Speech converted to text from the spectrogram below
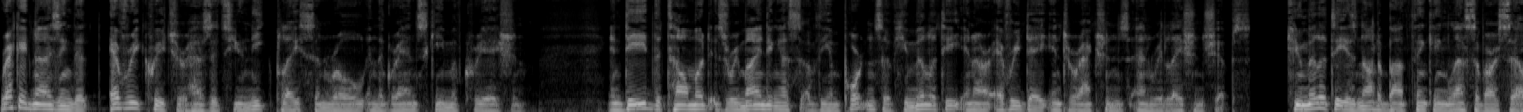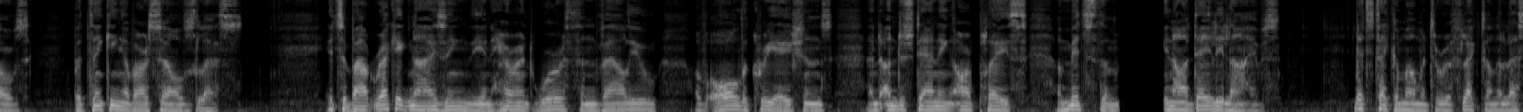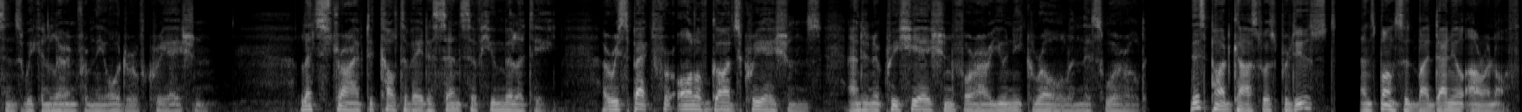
recognizing that every creature has its unique place and role in the grand scheme of creation. Indeed, the Talmud is reminding us of the importance of humility in our everyday interactions and relationships. Humility is not about thinking less of ourselves, but thinking of ourselves less. It's about recognizing the inherent worth and value of all the creations and understanding our place amidst them in our daily lives. Let's take a moment to reflect on the lessons we can learn from the order of creation. Let's strive to cultivate a sense of humility, a respect for all of God's creations, and an appreciation for our unique role in this world. This podcast was produced and sponsored by Daniel Aronoff.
